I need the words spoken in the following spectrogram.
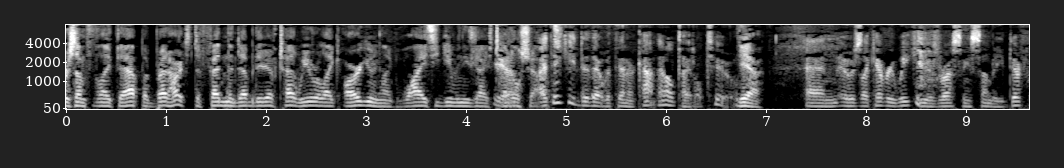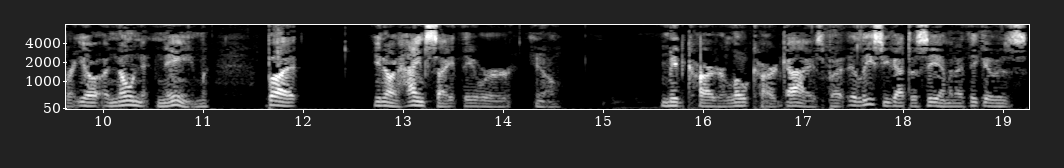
Or something like that, but Bret Hart's defending the WWF title. We were like arguing, like, why is he giving these guys title Yeah. shots? I think he did that with the Intercontinental title too. yeah, and it was like every week he was wrestling somebody different, you know, a known name, but you know, in hindsight, they were you know mid card or low card guys, but at least you got to see him, and I think it was.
